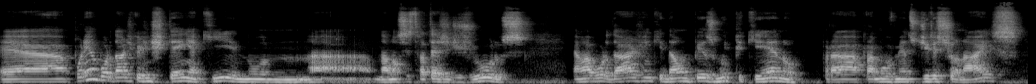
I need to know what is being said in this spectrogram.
É, porém, a abordagem que a gente tem aqui no, na, na nossa estratégia de juros é uma abordagem que dá um peso muito pequeno para movimentos direcionais,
